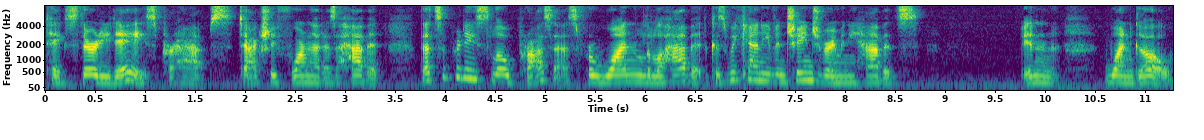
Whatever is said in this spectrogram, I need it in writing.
takes 30 days perhaps to actually form that as a habit. That's a pretty slow process for one little habit because we can't even change very many habits in one go.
